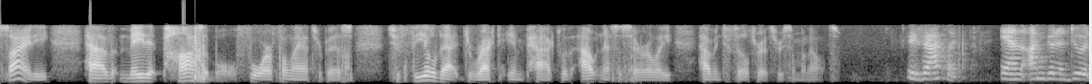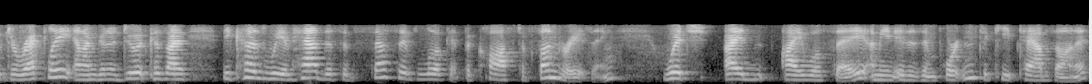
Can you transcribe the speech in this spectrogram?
society have made it possible for philanthropists to feel that direct impact without necessarily having to filter it through someone else. Exactly. And I'm going to do it directly, and I'm going to do it because I because we have had this obsessive look at the cost of fundraising, which I I will say, I mean, it is important to keep tabs on it.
